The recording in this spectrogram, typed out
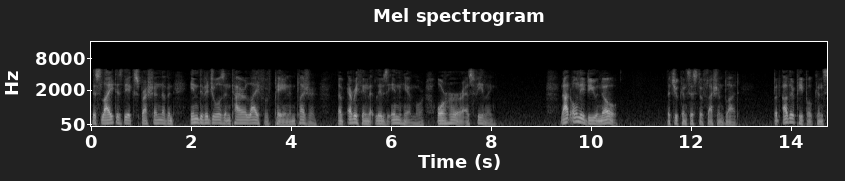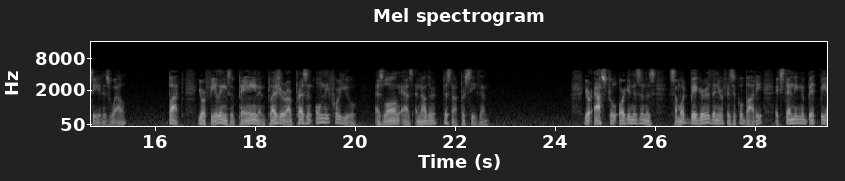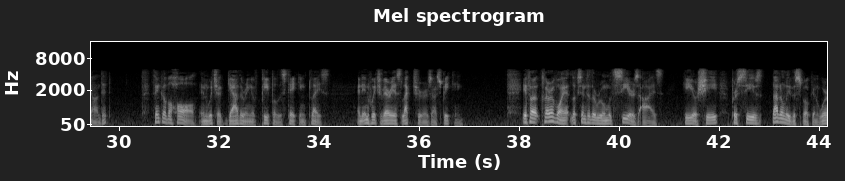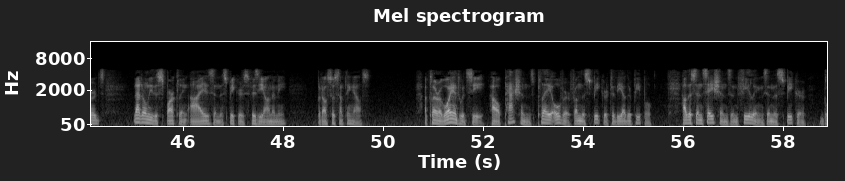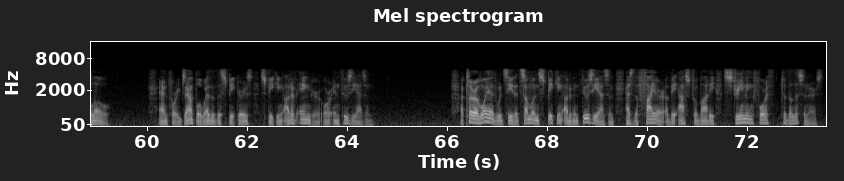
This light is the expression of an individual's entire life of pain and pleasure, of everything that lives in him or, or her as feeling. Not only do you know that you consist of flesh and blood, but other people can see it as well. But your feelings of pain and pleasure are present only for you as long as another does not perceive them. Your astral organism is somewhat bigger than your physical body, extending a bit beyond it. Think of a hall in which a gathering of people is taking place, and in which various lecturers are speaking. If a clairvoyant looks into the room with seer's eyes, he or she perceives not only the spoken words, not only the sparkling eyes and the speaker's physiognomy, but also something else. A clairvoyant would see how passions play over from the speaker to the other people, how the sensations and feelings in the speaker glow, and, for example, whether the speaker is speaking out of anger or enthusiasm. A clairvoyant would see that someone speaking out of enthusiasm has the fire of the astral body streaming forth to the listeners.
